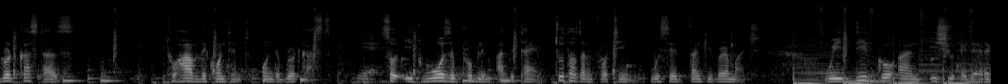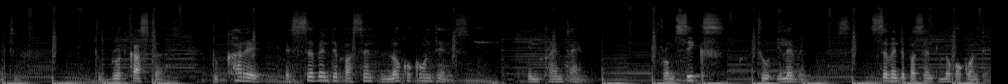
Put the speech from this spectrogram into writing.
broadcasters to have the content on the broadcast. Yeah. So it was a problem at the time. 2014, we said, thank you very much. We did go and issue a directive to broadcasters to carry a 70% local content in prime time from 6 to 11, 70% local content.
